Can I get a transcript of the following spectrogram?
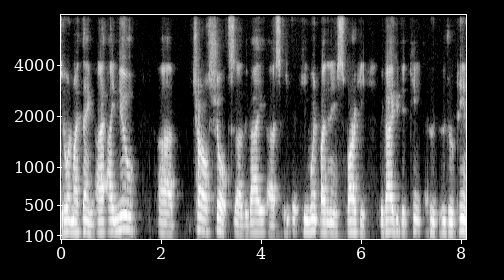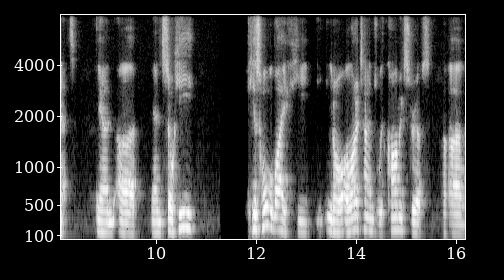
doing my thing. I, I knew uh, Charles Schulz, uh, the guy uh, he, went by the name Sparky, the guy who did who, who drew Peanuts, and uh, and so he his whole life he you know a lot of times with comic strips. Uh,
